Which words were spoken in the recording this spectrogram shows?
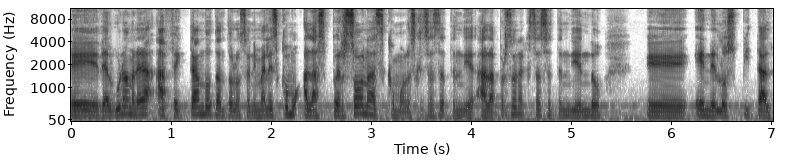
eh, de alguna manera afectando tanto a los animales como a las personas, como que estás atendiendo, a la persona que estás atendiendo eh, en el hospital.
